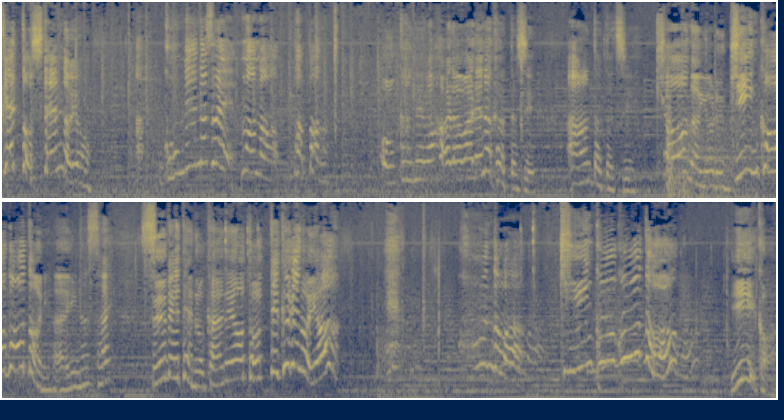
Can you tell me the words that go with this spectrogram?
ケットしてんのよ。あごめんなさい。ママパパ。お金は払われなかったし。あんたたち今日の夜銀行強盗に入りなさい。全ての金を取ってくるのよ。え今度は銀行強盗？いいか。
